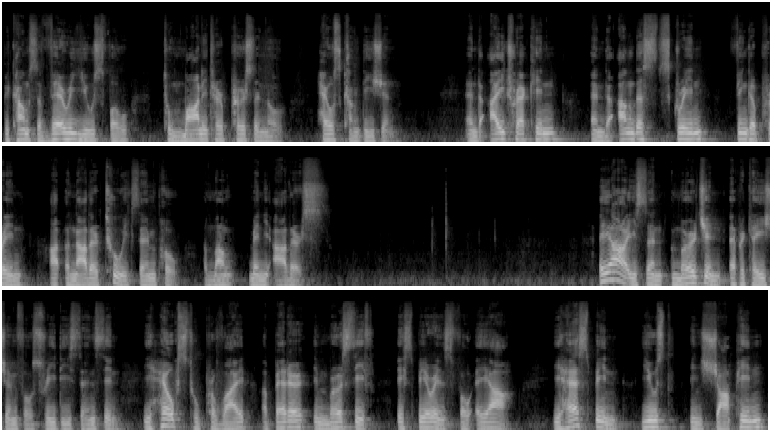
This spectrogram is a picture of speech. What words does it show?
becomes very useful to monitor personal health condition. And the eye tracking and the under-screen fingerprint are another two examples among many others. AR is an emerging application for 3D sensing. It helps to provide a better immersive experience for AR. It has been used in shopping,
